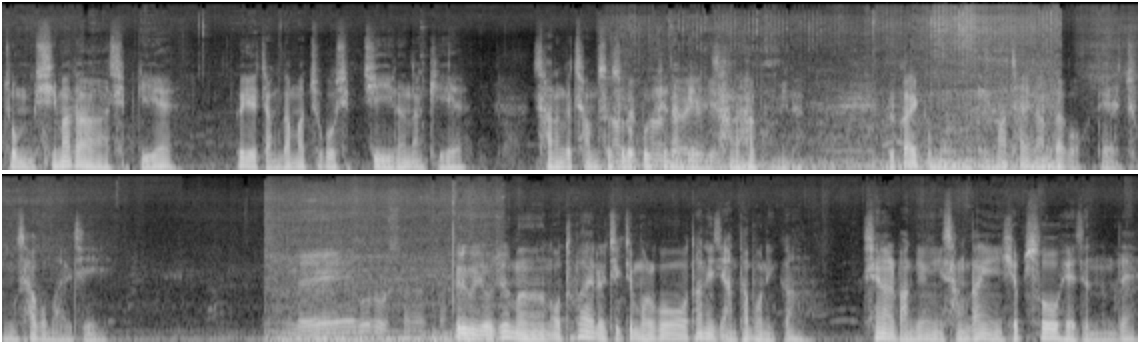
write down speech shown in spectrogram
좀 심하다 싶기에 그에 장단 맞추고 싶지는 않기에 사는 거 참 스스로 불편하게. 사나 봅니다. 그까이 거뭐 얼마 차이 난다고 대충 사고 말지. 내부로 사갈까? 그리고 요즘은 오토바이를 직접 몰고 다니지 않다 보니까 생활 반경이 상당히 협소해졌는데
